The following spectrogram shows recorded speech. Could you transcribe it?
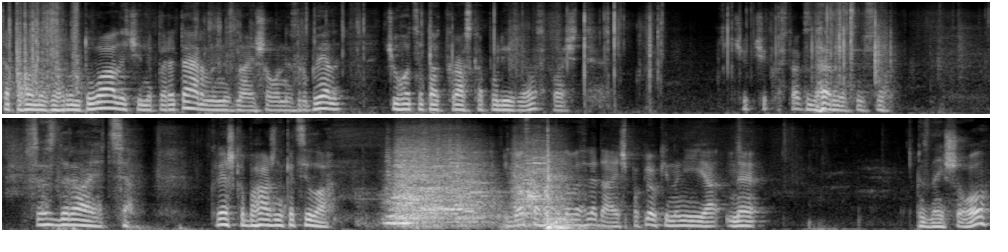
Це погано загрунтували чи не перетерли, не знаю, що вони зробили. Чого це так краска полізла? Ось бачите. Чик-чик, ось так здерлося все. Все здирається. Кришка багажника ціла. І досить гарно виглядає. Шпакльовки на ній я не знайшов.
